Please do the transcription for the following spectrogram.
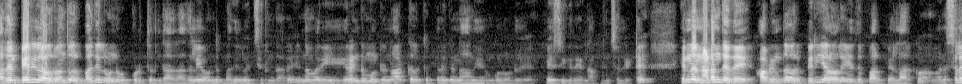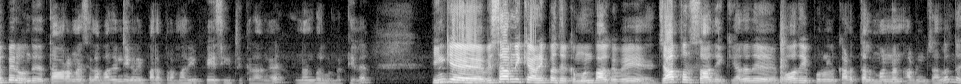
அதன் பேரில் அவர் வந்து ஒரு பதில் ஒன்று கொடுத்துருந்தார். அதிலே வந்து பதில் வச்சுருந்தார். இந்த மாதிரி இரண்டு மூன்று நாட்களுக்கு பிறகு நானே உங்களோடு பேசுகிறேன் அப்படின்னு சொல்லிட்டு என்ன நடந்தது அப்படின்றத ஒரு பெரிய அளவில் எதிர்பார்ப்பு எல்லாருக்கும். சில பேர் வந்து தவறான சில வதந்திகளை பரப்புகிற மாதிரியும் பேசிக்கிட்டு இருக்கிறாங்க நண்பர்கள் மத்தியில். இங்கே விசாரணைக்கு அழைப்பதற்கு முன்பாகவே ஜாஃபர் சாதிக் அதாவது போதைப் பொருள் கடத்தல் மன்னன் அப்படின்றால இந்த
